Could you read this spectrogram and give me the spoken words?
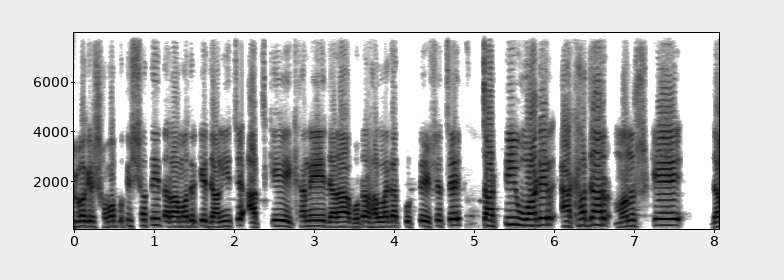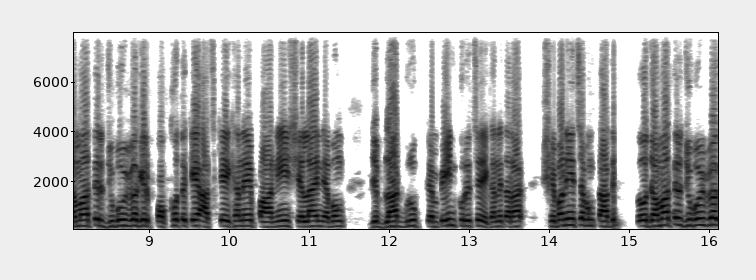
বিভাগের সভাপতির সাথে তারা আমাদেরকে জানিয়েছে, আজকে এখানে যারা ভোটার হালনাগাদ করতে এসেছে, চারটি ওয়ার্ডের এক হাজার মানুষকে জামায়াতের যুব বিভাগের পক্ষ থেকে আজকে এখানে পানি, সেলাইন এবং যে ব্লাড গ্রুপ ক্যাম্পেইন করেছে, এখানে তারা সেবা নিয়েছে এবং তাদের তো জামাতের যুব বিভাগ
